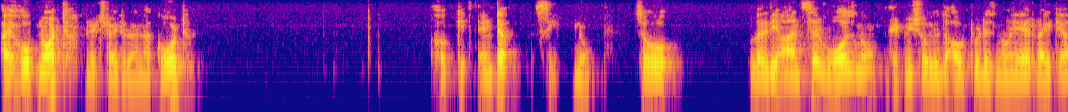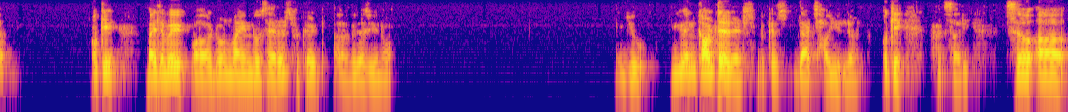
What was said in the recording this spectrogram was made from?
I hope not. Let's try to run a code. Okay enter. See no. So well the answer was no. Let me show you. The output is no here right here. Okay by the way uh, don't mind those errors because uh, because you know you you encounter errors because that's how you learn. Okay sorry. So uh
